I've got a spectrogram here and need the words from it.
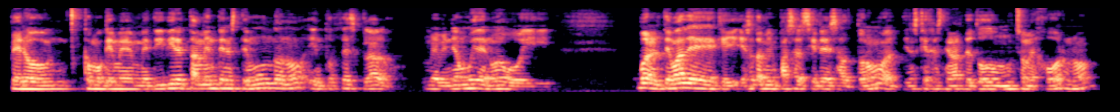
pero como que me metí directamente en este mundo, ¿no? Y entonces, claro, me venía muy de nuevo y... Bueno, el tema de que eso también pasa si eres autónomo, tienes que gestionarte todo mucho mejor, ¿no?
